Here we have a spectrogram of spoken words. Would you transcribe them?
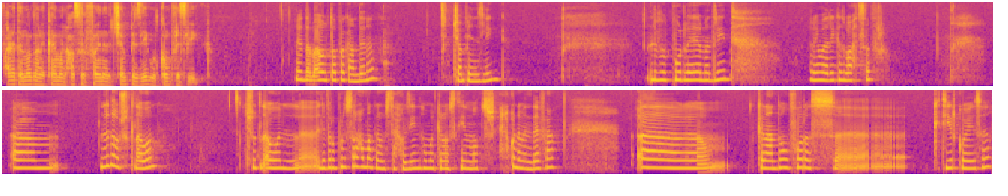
في حلقة النهارده هنتكلم عن حصل final ال Champions League وال Conference League نبدأ بأول topic عندنا Champions League ليفربول ريال مدريد ريال مدريد كسب واحد صفر. أم، نبدأ بالشوط الأول. الشوط الأول آه، ليفربول الصراحه هما كانوا مستحوذين هما كانوا ماسكين الماتش. إحنا كنا بندافع. كان عندهم فرص آه، كتير كويسة.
